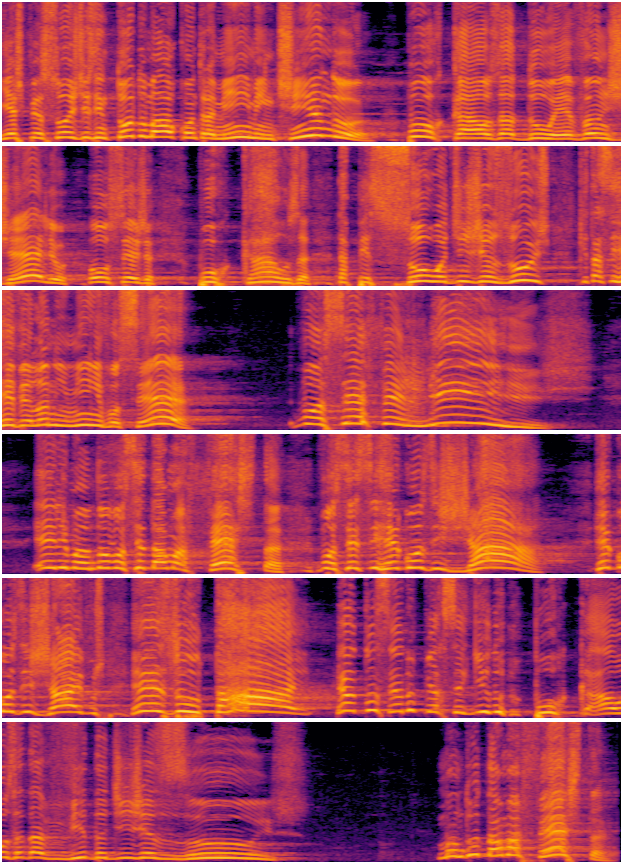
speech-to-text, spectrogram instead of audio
E as pessoas dizem todo mal contra mim, mentindo, por causa do Evangelho, ou seja, por causa da pessoa de Jesus que está se revelando em mim e você. Você é feliz. Ele mandou você dar uma festa, você se regozijar. Regozijai-vos, exultai. Eu estou sendo perseguido por causa da vida de Jesus. Mandou dar uma festa.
